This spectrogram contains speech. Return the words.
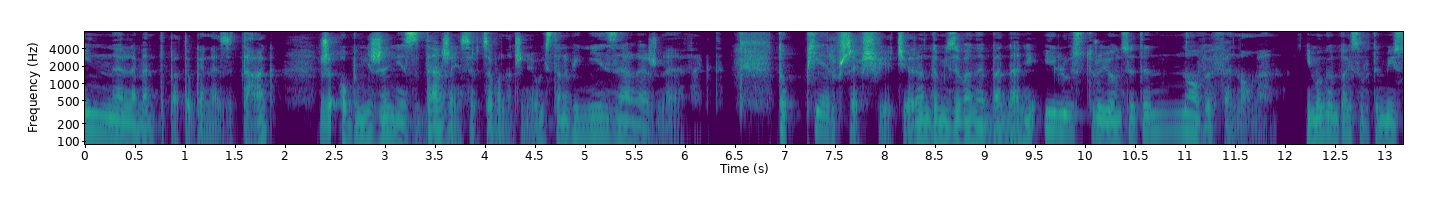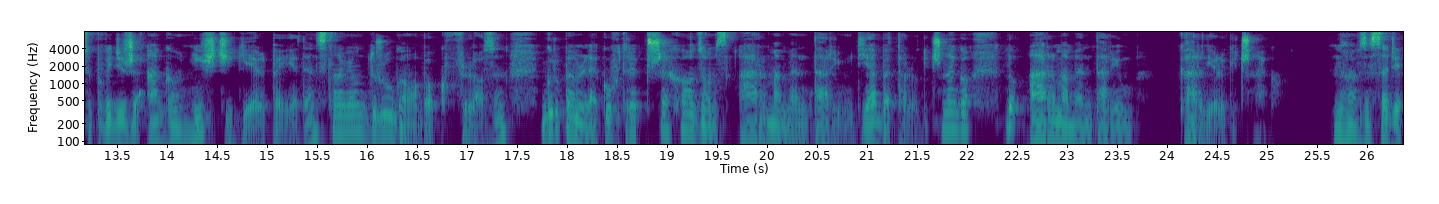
inne elementy patogenezy, tak, że obniżenie zdarzeń sercowo-naczyniowych stanowi niezależny efekt. To pierwsze w świecie randomizowane badanie ilustrujące ten nowy fenomen. I mogę Państwu w tym miejscu powiedzieć, że agoniści GLP-1 stanowią drugą obok flozyn grupę leków, które przechodzą z armamentarium diabetologicznego do armamentarium kardiologicznego. No a w zasadzie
